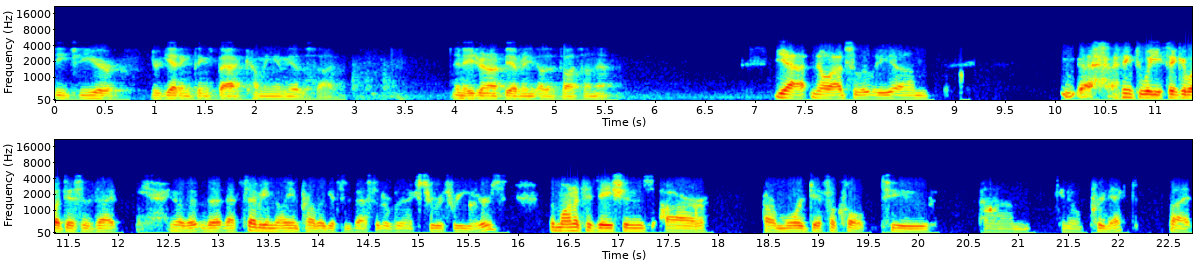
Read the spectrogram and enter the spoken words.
each year, you're getting things back coming in the other side. And Adrian, I don't know if you have any other thoughts on that. Yeah. No, absolutely. Um, I think the way you think about this is that, you know, that 70 million probably gets invested over the next two or three years. The monetizations are more difficult to, um, you know, predict. But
